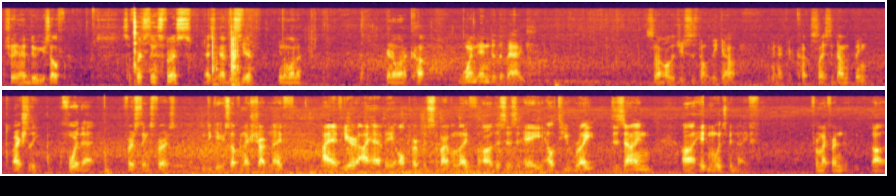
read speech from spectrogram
I'll show you how to do it yourself. So first things first, as you have this here, you're gonna wanna you're gonna wanna cut one end of the bag so all the juices don't leak out. And I could cut, slice it down the thing. Well, actually, before that, first things first, you need to get yourself a nice sharp knife. I have here, I have a all-purpose survival knife. Uh, this is a LT Wright design uh, hidden woodsman knife for my friend, uh,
